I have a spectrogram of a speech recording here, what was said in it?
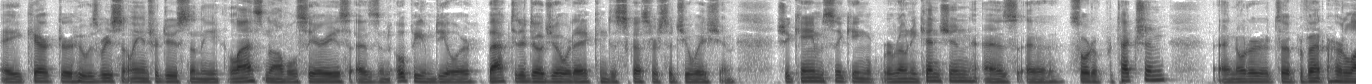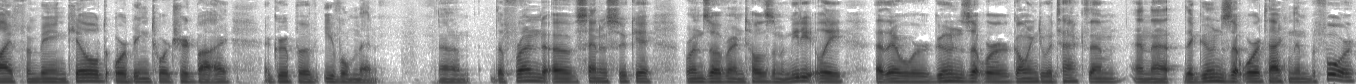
a character who was recently introduced in the last novel series as an opium dealer, back to the dojo where they can discuss her situation. She came seeking Rurouni Kenshin as a sort of protection in order to prevent her life from being killed or being tortured by a group of evil men. Um, the friend of Sanosuke runs over and tells them immediately that there were goons that were going to attack them and that the goons that were attacking them before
